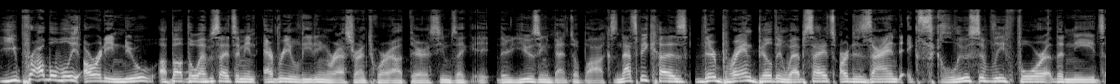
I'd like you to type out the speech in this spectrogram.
You probably already knew about the websites. I mean, every leading restaurateur out there seems like it, they're using Bento Box, and that's because their brand building websites are designed exclusively for the needs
